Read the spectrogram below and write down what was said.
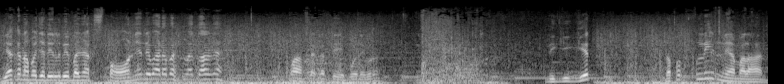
Dia kenapa jadi lebih banyak stone-nya daripada metalnya? Wah, saya ketipu nih, Bro. Digigit dapat flint ya malahan.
